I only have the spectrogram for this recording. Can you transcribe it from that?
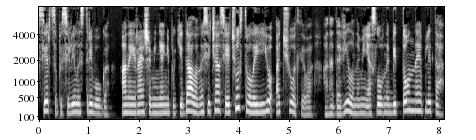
В сердце поселилась тревога. Она и раньше меня не покидала, но сейчас я чувствовала ее отчетливо. Она давила на меня, словно бетонная плита,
